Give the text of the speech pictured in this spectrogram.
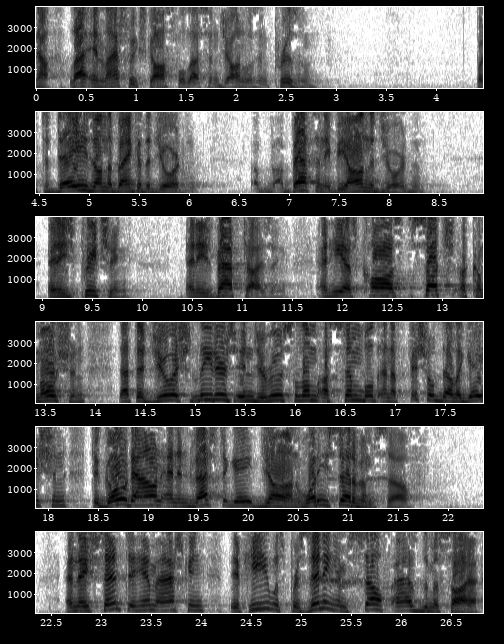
Now, in last week's gospel lesson, John was in prison. But today he's on the bank of the Jordan, uh, Bethany beyond the Jordan, and he's preaching, and he's baptizing, and he has caused such a commotion that the Jewish leaders in Jerusalem assembled an official delegation to go down and investigate John, what he said of himself. And they sent to him asking if he was presenting himself as the Messiah.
